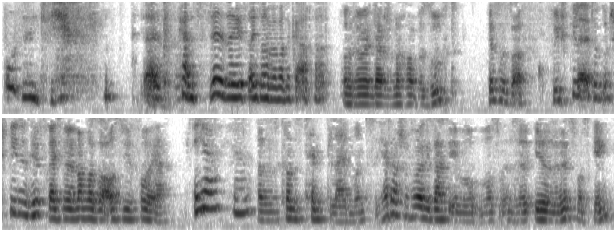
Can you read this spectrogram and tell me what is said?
wo sind wir? Das kann sehr, sehr hilfreich sein, wenn man eine Karte hat. Und wenn man den Dungeon nochmal besucht, ist es auch für Spielleitung und Spielen hilfreich, wenn er nochmal so aussieht wie vorher. Ja, ja. Also konsistent bleiben. Und ich hatte auch schon vorher gesagt, eben, wo es um Illusionismus ging.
